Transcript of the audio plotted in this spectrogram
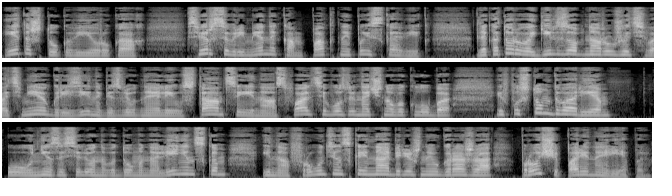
И эта штука в ее руках — сверхсовременный компактный поисковик, для которого гильзу обнаружить во тьме, в грязи, на безлюдной аллее у станции и на асфальте возле ночного клуба, и в пустом дворе у незаселенного дома на Ленинском и на Фрунзенской набережной у гаража проще пареной репы.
